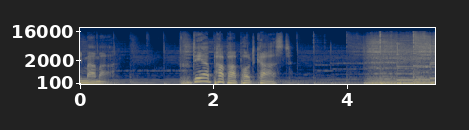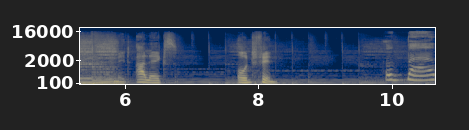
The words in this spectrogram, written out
die Mama. Der Papa-Podcast. Mit Alex und Finn. Baba.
